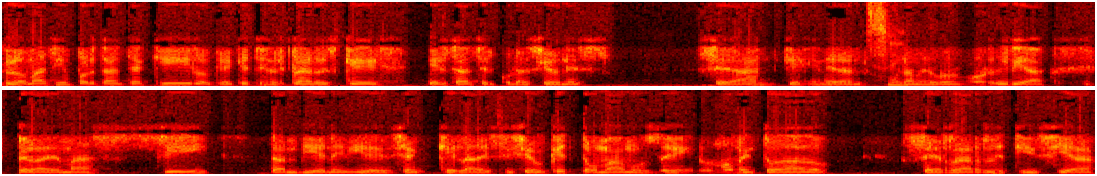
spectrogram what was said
Lo más importante aquí, lo que hay que tener claro es que estas circulaciones se dan, que generan una mejor morbilidad, pero además sí también evidencian que la decisión que tomamos de en un momento dado cerrar Leticia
